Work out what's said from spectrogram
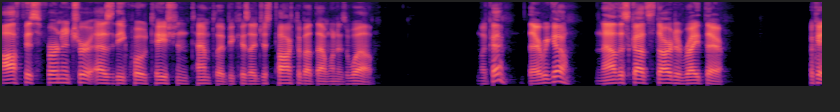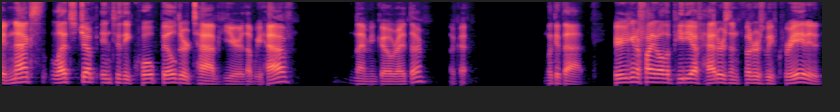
office furniture as the quotation template because I just talked about that one as well. Okay, there we go. Now this got started right there. Okay, next, let's jump into the quote builder tab here that we have. Let me go right there. Okay, look at that. Here you're going to find all the PDF headers and footers we've created.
